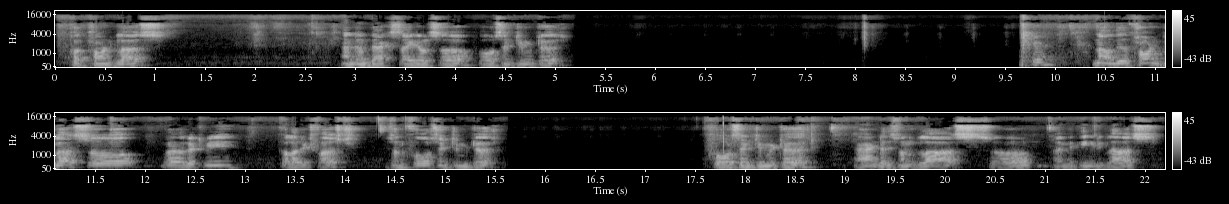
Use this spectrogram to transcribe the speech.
For front glass and the back side also 4 centimeter okay. Now the front glass so uh, let me color it first. It's on 4 centimeter 4 centimeter and this one glass so I'm making the glass.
